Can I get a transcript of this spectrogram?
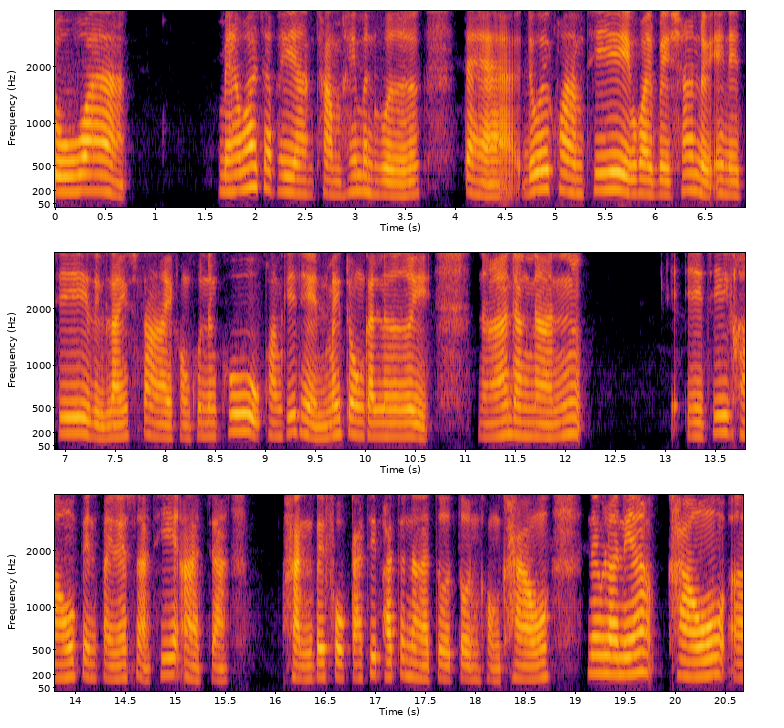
รู้ว่า แม้ว่าจะพยายามทำให้มันเวิร์กแต่ด้วยความที่ vibration หรือ energy หรือ lifestyle ของคุณทั้งคู่ ความคิดเห็นไม่ตรงกันเลยนะ ดังนั้น energy เขาเป็นไปในลักษณะที่อาจจะ หันไปโฟกัสที่พัฒนาตัวตนของเขา ในเวลาเนี้ยเขาเอ่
